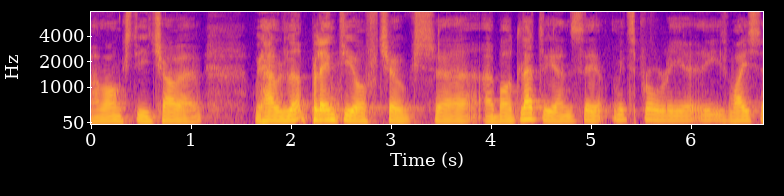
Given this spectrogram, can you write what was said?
amongst each other. We have plenty of jokes uh, about Latvians. It's probably uh, vice,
